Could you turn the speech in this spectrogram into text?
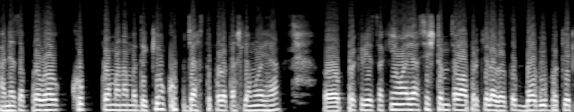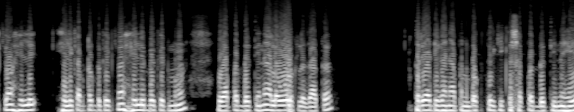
आणि याचा प्रभाव खूप प्रमाणामध्ये किंवा खूप जास्त पडत असल्यामुळे ह्या प्रक्रियेचा किंवा या सिस्टमचा वापर केला जातो. बॉबी बकेट किंवा हेली हेलिकॉप्टर बकेट किंवा हेली बकेट म्हणून या पद्धतीने याला ओळखलं जातं. तर या ठिकाणी आपण बघतोय की कशा पद्धतीने हे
